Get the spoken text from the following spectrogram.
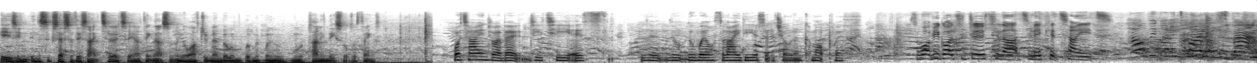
is in, in the success of this activity. And I think that's something we all have to remember when, when, we- when, we- when we're planning these sorts of things. What I enjoy about DT is the, the, the wealth of ideas that the children come up with. So what have you got to do to that to make it tight? How are we going to tie these round?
